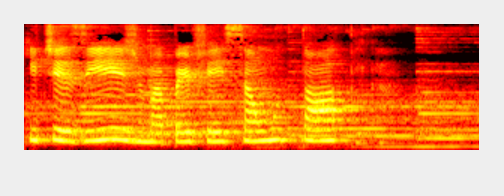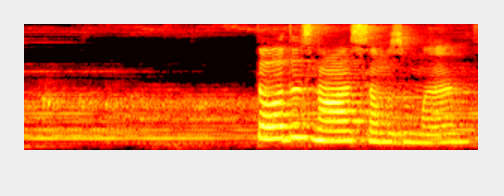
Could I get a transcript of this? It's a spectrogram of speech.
que te exige uma perfeição utópica. Todos nós somos humanos,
